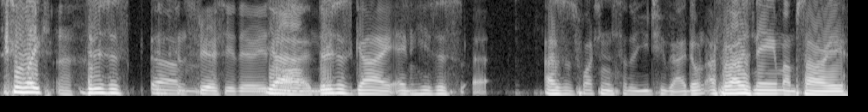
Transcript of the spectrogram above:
so like Uh, there's this. it's um, conspiracy theories. Yeah, all there's this guy, and he's this. Uh, I was just watching this other YouTube guy. I don't. I forgot his name. I'm sorry.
